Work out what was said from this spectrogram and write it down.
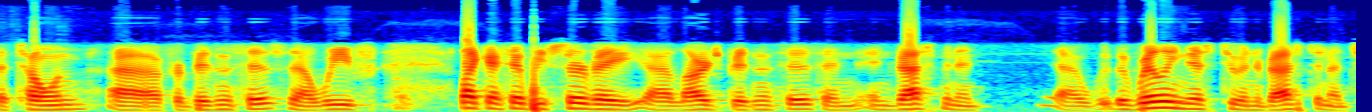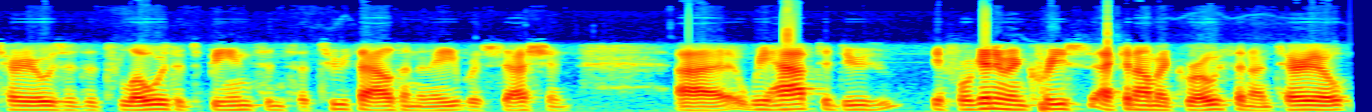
the tone uh, for businesses. We've, like I said, we survey uh, large businesses, and investment in uh, the willingness to invest in Ontario is as low as it's been since the 2008 recession. Uh, we have to do, if we're going to increase economic growth in Ontario,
